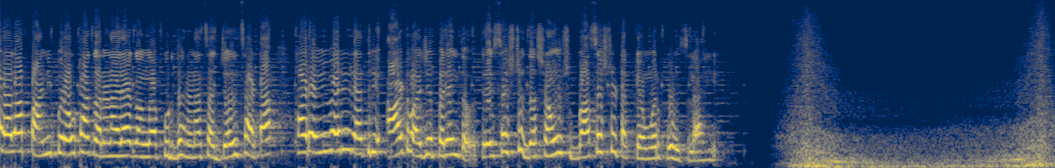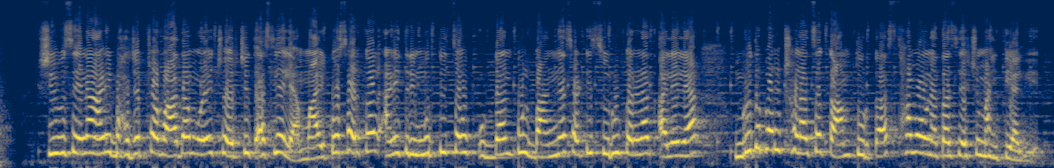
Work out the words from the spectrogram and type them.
शहराला पाणी पुरवठा करणाऱ्या गंगापूर धरणाचा जलसाठा हा रविवारी रात्री आठ वाजेपर्यंत त्रेसष्ट दशांश बासष्ट टक्क्यांवर पोहोचला आहे. शिवसेना आणि भाजपच्या वादामुळे चर्चित असलेल्या मायको सर्कल आणि त्रिमूर्ती चौक उड्डाणपूल बांधण्यासाठी सुरू करण्यात आलेल्या मृत परीक्षणाचं काम तुर्तास थांबवण्यात असल्याची माहिती आली आहे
